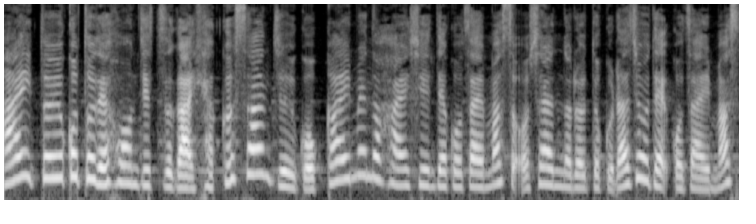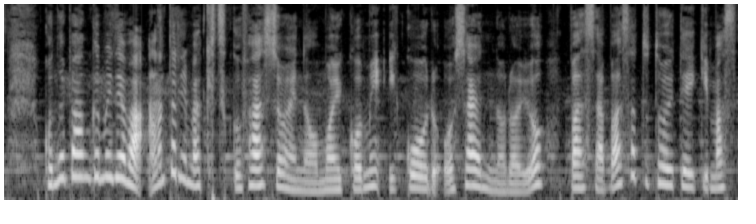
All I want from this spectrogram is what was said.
はい。ということで本日が135回目の配信でございます。おしゃれの呪い解くラジオでございます。この番組ではあなたに巻きつくファッションへの思い込みイコールおしゃれの呪いをバサバサと解いていきます。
